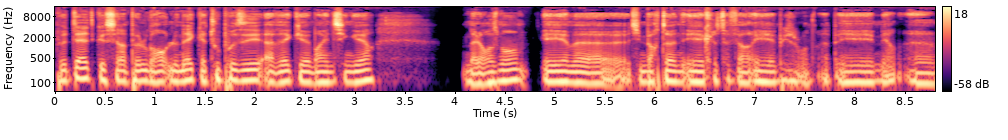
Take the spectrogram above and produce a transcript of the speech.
Peut-être que c'est un peu le grand, le mec qui a tout posé avec euh, Brian Singer, malheureusement, et euh, Tim Burton et Christopher et, et merde, euh,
